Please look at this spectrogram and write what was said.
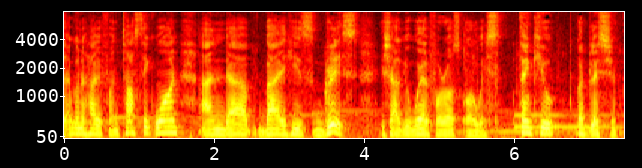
Are going to have a fantastic one, and uh, by His grace, it shall be well for us always. Thank you. God bless you.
